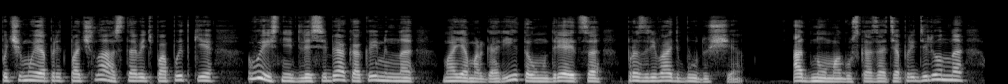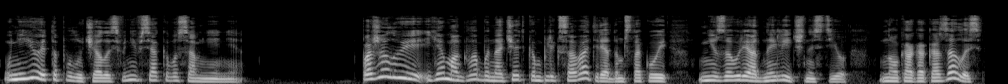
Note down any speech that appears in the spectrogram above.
почему я предпочла оставить попытки выяснить для себя, как именно моя Маргарита умудряется прозревать будущее. Одно могу сказать определенно, у нее это получалось вне всякого сомнения. Пожалуй, я могла бы начать комплексовать рядом с такой незаурядной личностью, но, как оказалось,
